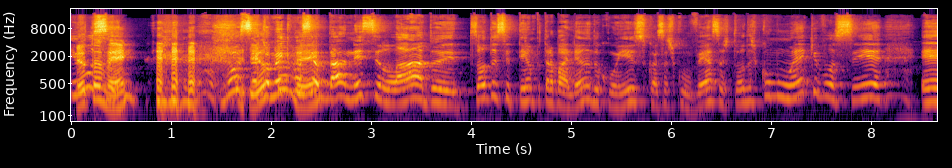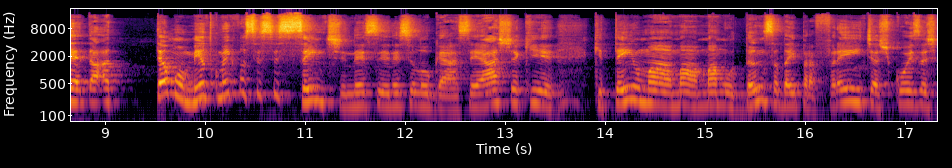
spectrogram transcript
E eu você? também. Você, eu como também. é que você tá nesse lado, todo esse tempo trabalhando com isso, com essas conversas todas? Como é que você, é, até o momento, como é que você se sente nesse, nesse lugar? Você acha que, que tem uma, uma, uma mudança daí para frente, as coisas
